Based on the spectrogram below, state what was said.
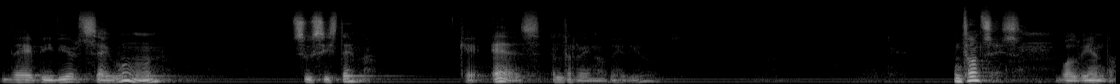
de vivir según su sistema, que es el reino de Dios. Entonces, volviendo,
